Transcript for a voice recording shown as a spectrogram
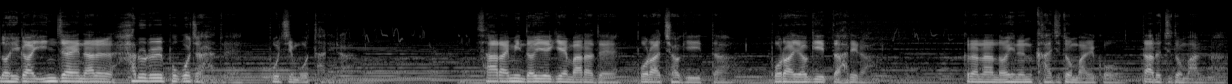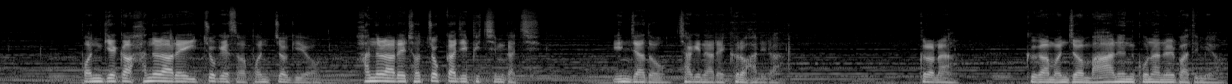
너희가 인자의 날을 하루를 보고자 하되 보지 못하리라. 사람이 너희에게 말하되 보라 저기 있다 보라 여기 있다 하리라. 그러나 너희는 가지도 말고 따르지도 말라. 번개가 하늘 아래 이쪽에서 번쩍이어 하늘 아래 저쪽까지 비침같이 인자도 자기 날에 그러하리라. 그러나 그가 먼저 많은 고난을 받으며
